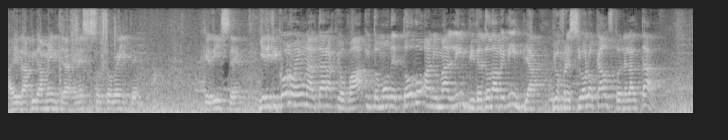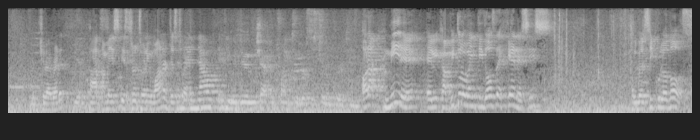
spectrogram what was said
a, a ir rápidamente a Génesis 8:20 que dice, y edificó Noé un altar a Jehová y tomó de todo animal limpio y de toda ave limpia y ofreció holocausto en el altar. Should I read it? Uh, I mean, is, is through 21 or just And 20? then now, if you would do chapter 22, verses 2 and 13. Ahora, mire el capítulo 22 de Génesis, el versículo 2,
